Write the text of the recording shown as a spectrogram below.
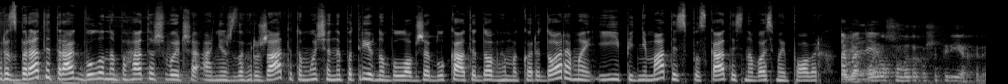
Розбирати трак було набагато швидше, аніж загружати, тому що не потрібно було вже блукати довгими коридорами і підніматись, спускатись на восьмий поверх. Я понял, що ми только что переехали.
